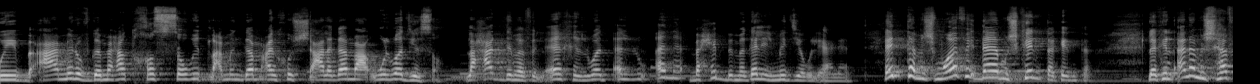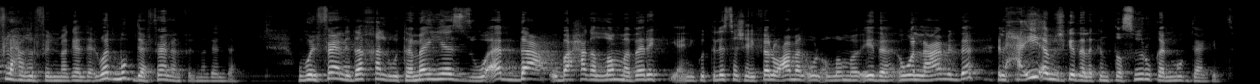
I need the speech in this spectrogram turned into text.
ويعملوا في جامعات خاصة ويطلع من جامعة يخش على جامعة والواد يسقط لحد ما في الآخر الواد قال له أنا بحب مجال الميديا والإعلام. أنت مش موافق؟ ده مشكلتك أنت. لكن أنا مش هفلح غير في المجال ده. الواد مبدع فعلا في المجال ده. وبالفعل دخل وتميز وأبدع وبقى حاجة اللهم بارك. يعني كنت لسه شايفة له عمل أقول اللهم إيه ده؟ هو اللي عامل ده؟ الحقيقة مش كده لكن تصويره كان مبدع جدا.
